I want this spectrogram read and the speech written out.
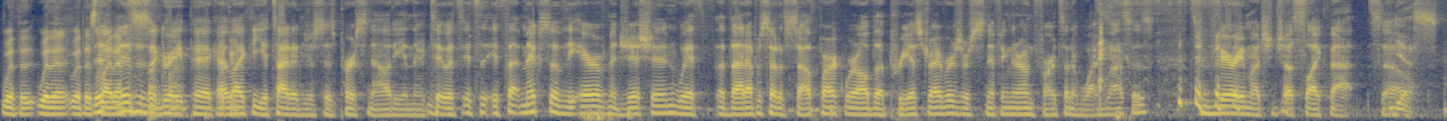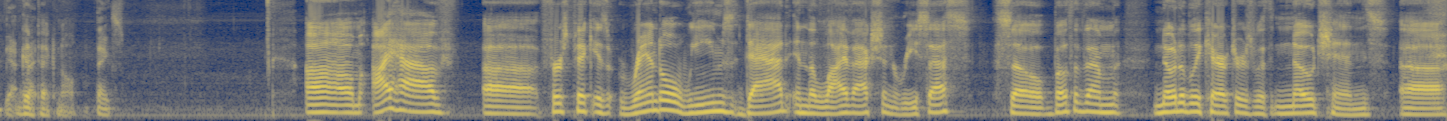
with a with a with a slight This, emphasis is a great pick. I like that you tied in just his personality in there too. It's it's it's that mix of the air of magician with uh, that episode of South Park where all the Prius drivers are sniffing their own farts out of wine glasses. it's very much just like that. So Yes. Yeah, good right. pick, Knoll. Thanks. Um, I have uh, first pick is Randall Weems' dad in the live action Recess. So both of them notably characters with no chins. Uh,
